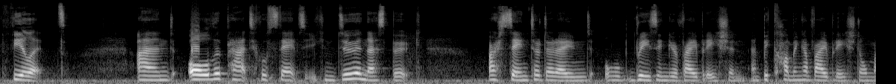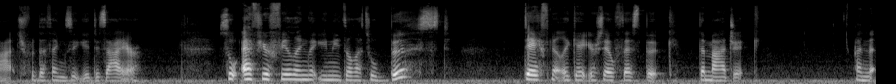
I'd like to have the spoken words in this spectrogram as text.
feel it. And all the practical steps that you can do in this book are centered around raising your vibration and becoming a vibrational match for the things that you desire. So if you're feeling that you need a little boost, definitely get yourself this book, The Magic, and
